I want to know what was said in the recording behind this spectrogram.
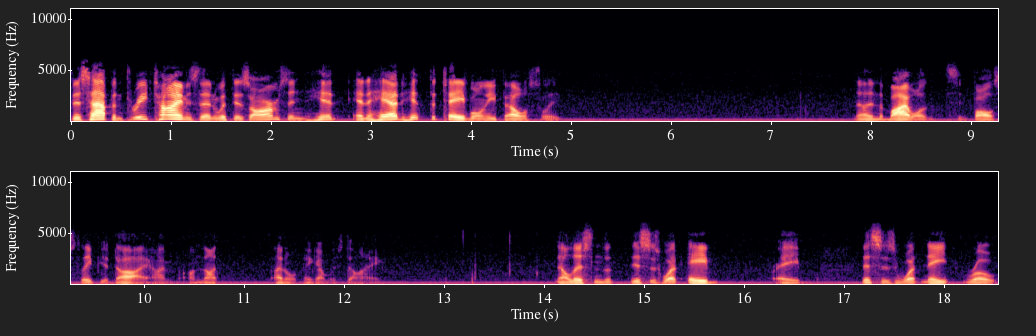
This happened three times then with his arms and, hit, and head hit the table and he fell asleep. Now in the Bible, if you fall asleep, you die. I'm, I'm not. I don't think I was dying. Now listen. this is what Abe, Abe. This is what Nate wrote.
